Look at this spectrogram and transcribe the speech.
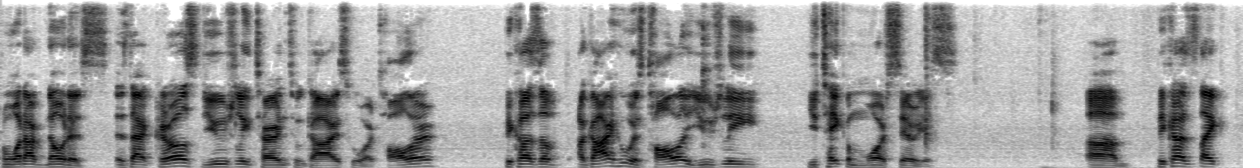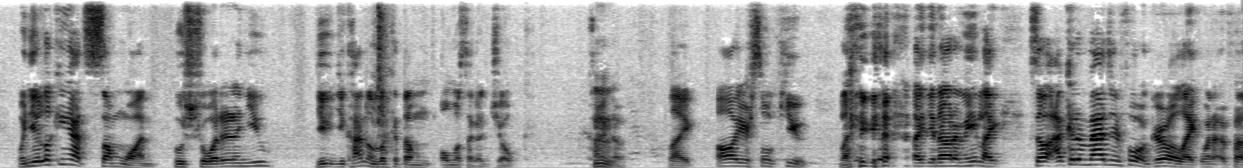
from what I've noticed, is that girls usually turn to guys who are taller because of a guy who is taller. Usually, you take him more serious. Um, because like when you're looking at someone who's shorter than you, you you kind of look at them almost like a joke, kind Hmm. of like, oh, you're so cute, like like you know what I mean, like. So I could imagine for a girl, like when if a,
